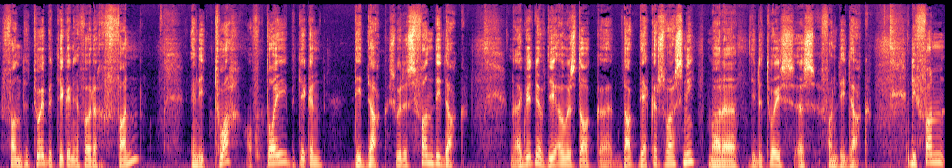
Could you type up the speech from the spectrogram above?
van die tooi beteken eenvoudig van en die twa of toy beteken die dak. So dis van die dak. Nou ek weet nie of die ouens dalk uh, dakdekkers was nie, maar uh die detoys is van die dak. Die van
